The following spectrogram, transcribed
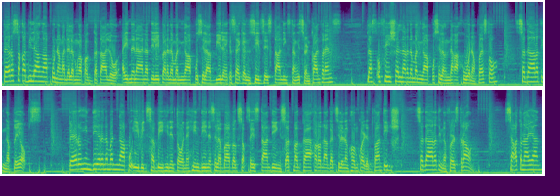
Pero sa kabila nga po ng kanilang mga pagkatalo ay nananatili pa naman nga po sila bilang ika-second seed sa standings ng Eastern Conference plus official na rin naman nga po silang nakakuha ng pwesto sa darating na playoffs. Pero hindi rin naman nga po ibig sabihin nito na hindi na sila babagsak sa standings at magkakaroon agad sila ng home court advantage sa darating na first round. Sa katunayan,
